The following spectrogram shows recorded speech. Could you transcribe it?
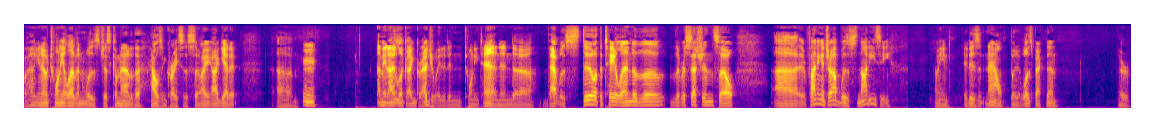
Well, you know, 2011 was just coming out of the housing crisis, so I I get it. Um, Mm. I mean, I look, I graduated in 2010, and uh, that was still at the tail end of the the recession, so uh, finding a job was not easy. I mean, it isn't now, but it was back then. Or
